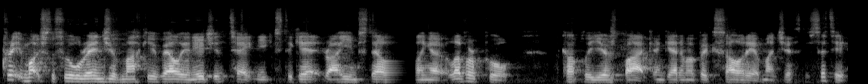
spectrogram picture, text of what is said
pretty much the full range of Machiavellian agent techniques to get Raheem Sterling out of Liverpool a couple of years back and get him a big salary at Manchester City.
